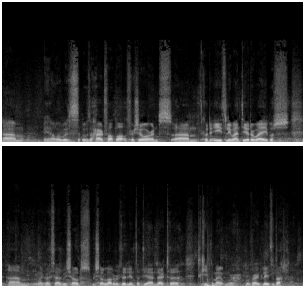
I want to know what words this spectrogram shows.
Um, you know, it was it was a hard fought battle for sure, and um, could have easily went the other way. But um, like I said, we showed we showed a lot of resilience at the end there to, to keep them out, and we're, we're very pleased with that.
